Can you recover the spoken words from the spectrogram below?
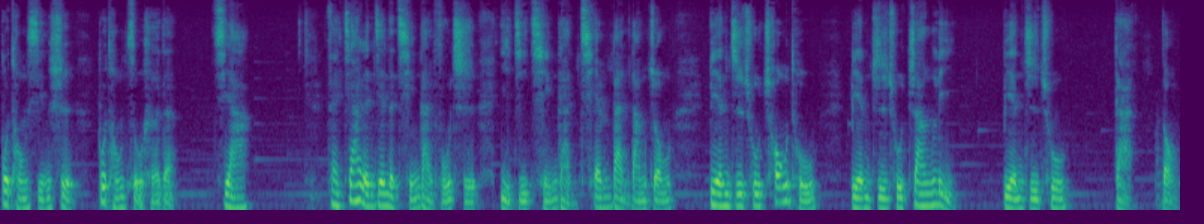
不同形式、不同组合的家，在家人间的情感扶持以及情感牵绊当中。编织出冲突，编织出张力，编织出感动。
